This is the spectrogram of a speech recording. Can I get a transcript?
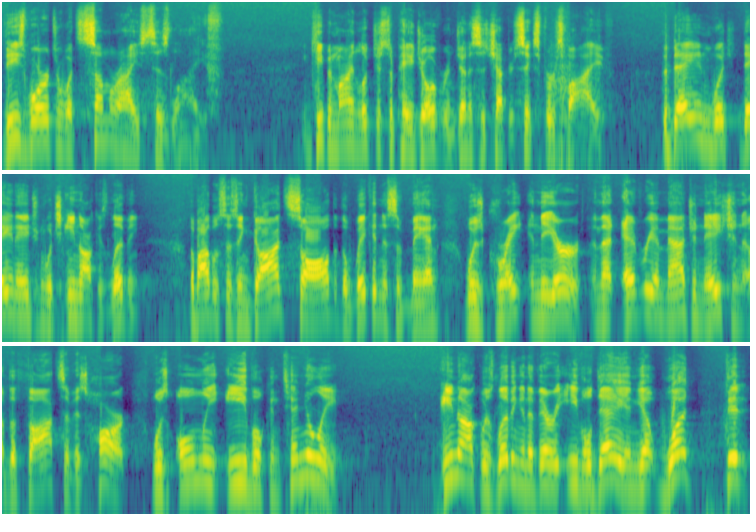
These words are what summarized his life. Keep in mind, look just a page over in Genesis chapter 6, verse 5. The day in which day and age in which Enoch is living. The Bible says, And God saw that the wickedness of man was great in the earth, and that every imagination of the thoughts of his heart was only evil continually. Enoch was living in a very evil day, and yet what did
